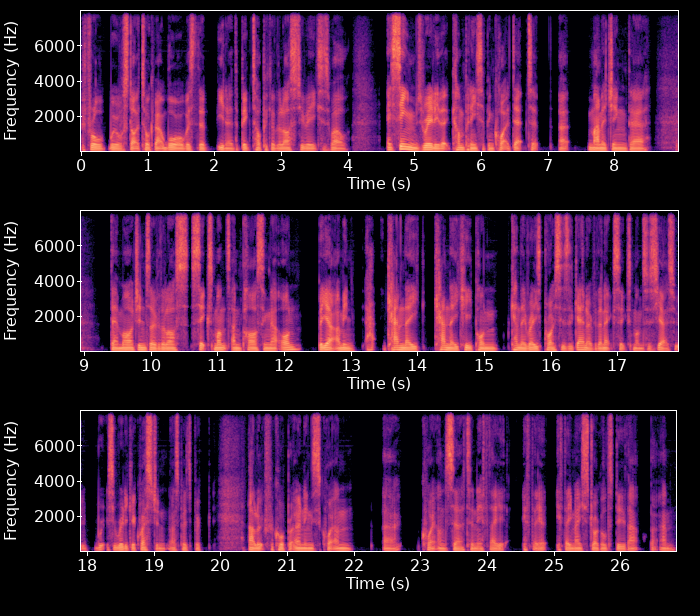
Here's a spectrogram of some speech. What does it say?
before we all started talking about war was the you know the big topic of the last two weeks as well. It seems really that companies have been quite adept at, at managing their their margins over the last six months and passing that on. But yeah, I mean, can they can they keep on? Can they raise prices again over the next six months? Is yes, it's a really good question. I suppose for outlook for corporate earnings quite un, uh, quite uncertain if they if they if they may struggle to do that, but um,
